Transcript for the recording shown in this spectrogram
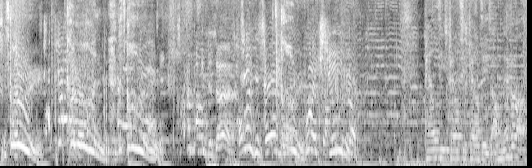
Let's go. Come on. Let's go. Fucking deserved. So deserved. Go. Full exchange. Penalties, penalties, penalties. I'm never,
